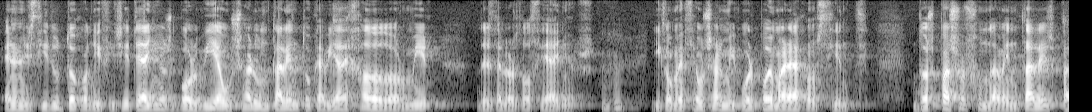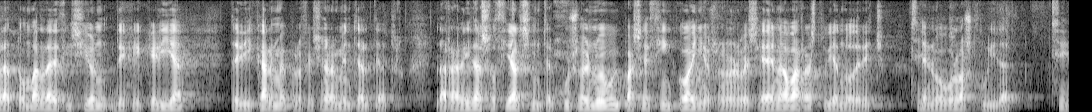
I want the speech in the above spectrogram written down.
En el instituto, con 17 años, volví a usar un talento que había dejado de dormir desde los 12 años y comencé a usar mi cuerpo de manera consciente. Dos pasos fundamentales para tomar la decisión de que quería dedicarme profesionalmente al teatro. La realidad social se interpuso de nuevo y pasé cinco años en la Universidad de Navarra estudiando Derecho. De nuevo la oscuridad. Sí,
